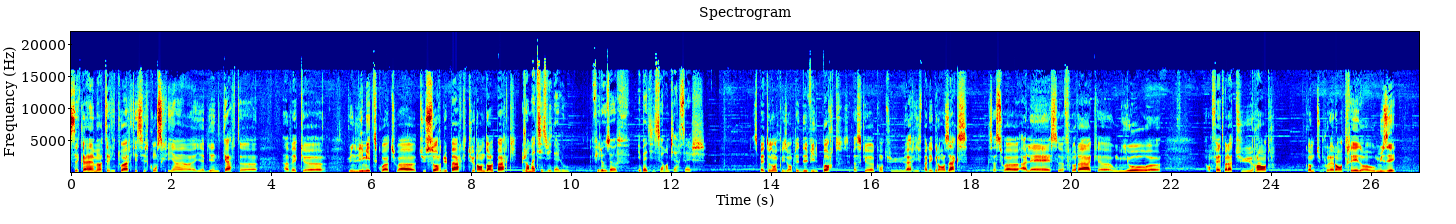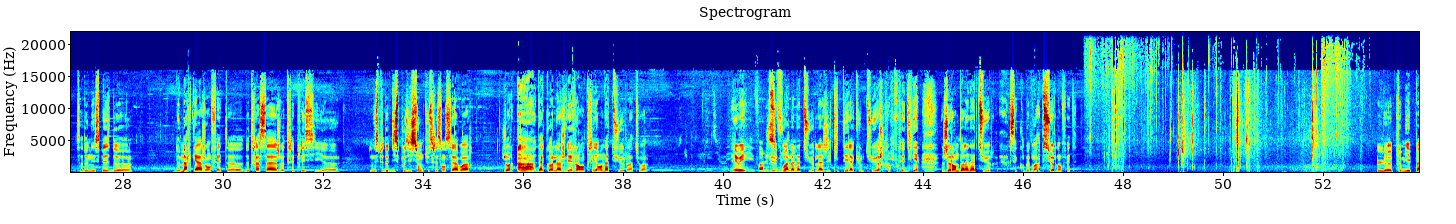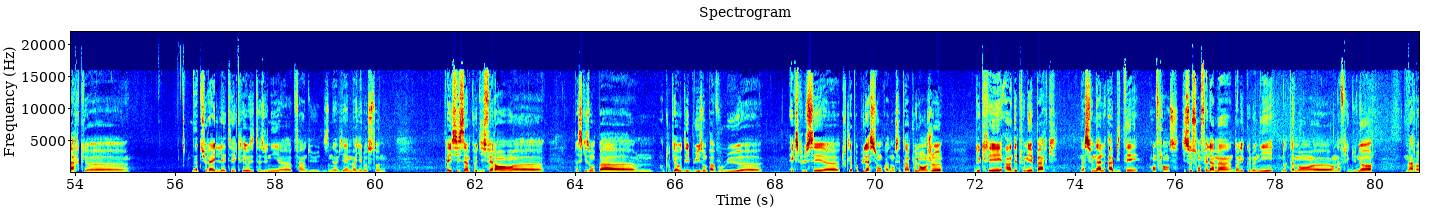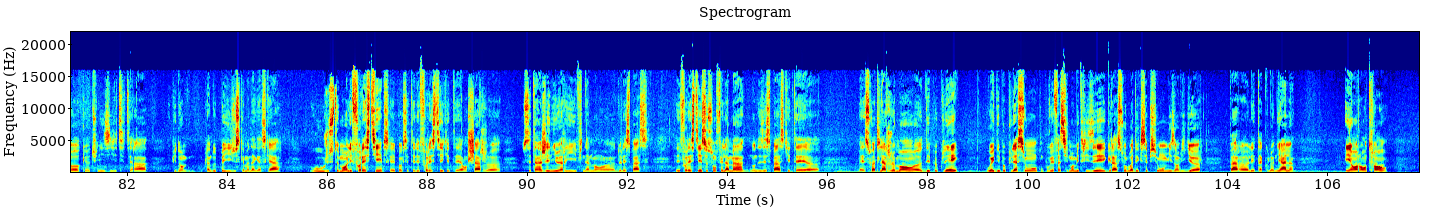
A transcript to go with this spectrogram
c'est quand même un territoire qui est circonscrit. Hein. Il y a bien une carte euh, avec euh, une limite, quoi. Tu vois, tu sors du parc, tu rentres dans le parc. Jean-Baptiste Vidalou, philosophe et bâtisseur en pierre sèche. C'est pas étonnant qu'ils ont appelé des villes portes. C'est parce que quand tu arrives par les grands axes, que ce soit Alès, Florac euh, ou Millau, en fait, voilà, tu rentres comme tu pourrais rentrer au musée. Ça donne une espèce de, de marquage, en fait, euh, de traçage très précis, euh, une espèce de disposition que tu serais censé avoir. Genre, ah, d'accord, là, je vais rentrer en nature, là, tu vois. Et, eh oui, voir je vais voir la nature. Là, j'ai quitté la culture, on pourrait dire. Je rentre dans la nature. C'est complètement absurde, en fait. Le premier parc euh, naturel, il a été créé aux États-Unis euh, fin du 19e à Yellowstone. Après ici c'est un peu différent euh, parce qu'ils n'ont pas, en tout cas au début, ils n'ont pas voulu expulser toute la population. Donc c'était un peu l'enjeu de créer un des premiers parcs nationaux habités en France, qui se sont fait la main dans les colonies, notamment en Afrique du Nord, Maroc, Tunisie, etc puis dans plein d'autres pays jusqu'à Madagascar, où justement les forestiers, parce qu'à l'époque c'était les forestiers qui étaient en charge euh, de cette ingénierie finalement euh, de l'espace, les forestiers se sont fait la main dans des espaces qui étaient euh, ben, soit largement dépeuplés, ou avec des populations qu'on pouvait facilement maîtriser grâce aux lois d'exception mises en vigueur par l'État colonial. Et en rentrant,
